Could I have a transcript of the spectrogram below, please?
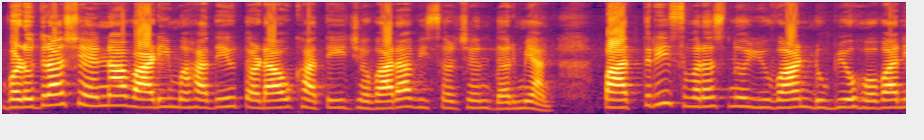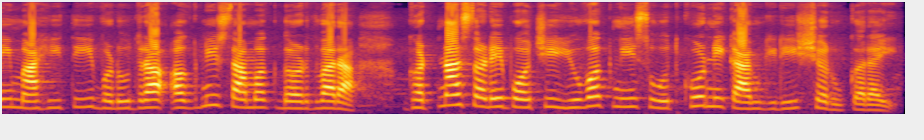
વડોદરા શહેરના વાડી મહાદેવ તળાવ ખાતે જવારા વિસર્જન દરમિયાન પાંત્રીસ વર્ષનો યુવાન ડૂબ્યો હોવાની માહિતી વડોદરા અગ્નિશામક દળ દ્વારા ઘટના સ્થળે પહોંચી યુવકની શોધખોળની કામગીરી શરૂ કરાઈ.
